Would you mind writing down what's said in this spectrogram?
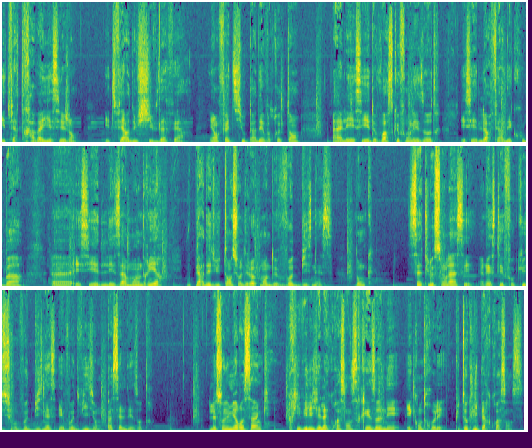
et de faire travailler ces gens et de faire du chiffre d'affaires. Et en fait, si vous perdez votre temps à aller essayer de voir ce que font les autres, essayer de leur faire des coups bas, euh, essayer de les amoindrir, vous perdez du temps sur le développement de votre business. Donc, cette leçon-là, c'est rester focus sur votre business et votre vision, pas celle des autres. Leçon numéro 5, privilégier la croissance raisonnée et contrôlée, plutôt que l'hypercroissance.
